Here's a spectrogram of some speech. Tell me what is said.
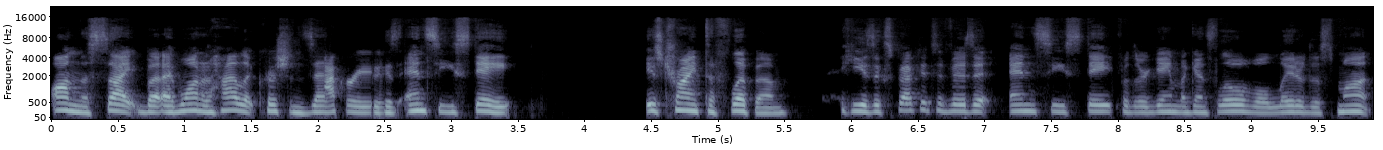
on the site, but I wanted to highlight Christian Zachary because NC State is trying to flip him. He is expected to visit NC State for their game against Louisville later this month.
